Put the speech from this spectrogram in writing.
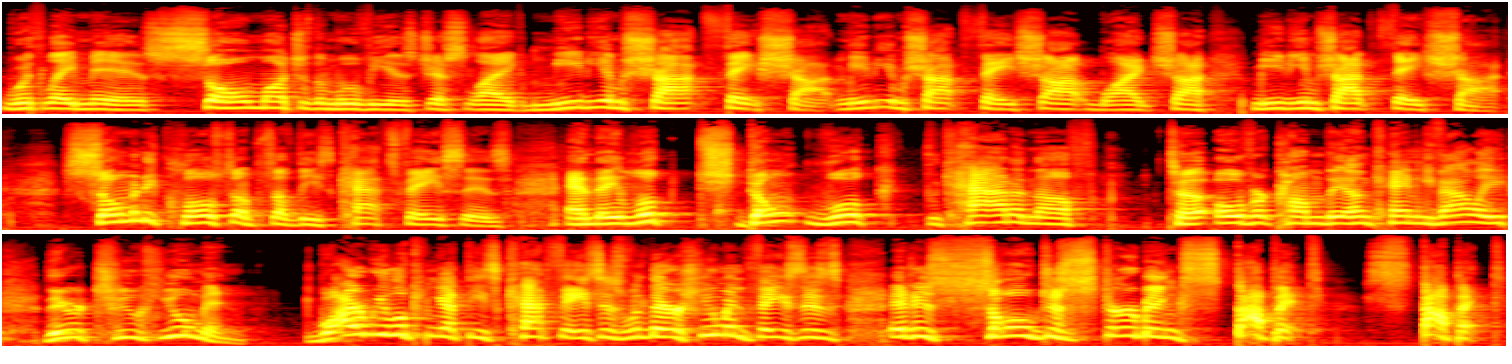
with Les Mis, so much of the movie is just like medium shot, face shot, medium shot, face shot, wide shot, medium shot, face shot. So many close ups of these cats' faces, and they look don't look the cat enough to overcome the uncanny valley. They're too human. Why are we looking at these cat faces when they're human faces? It is so disturbing. Stop it. Stop it.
